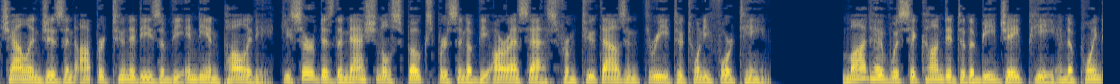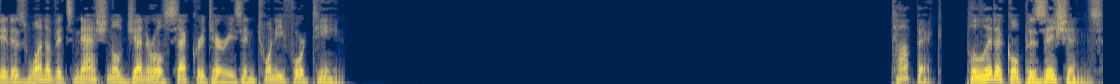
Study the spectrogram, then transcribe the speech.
challenges and opportunities of the Indian polity. He served as the national spokesperson of the RSS from 2003 to 2014. Madhav was seconded to the BJP and appointed as one of its national general secretaries in 2014. Political positions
